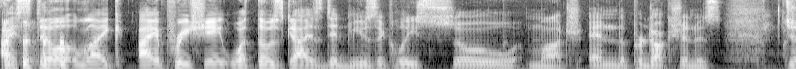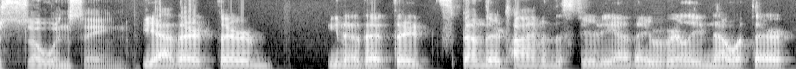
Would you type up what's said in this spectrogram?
I still like I appreciate what those guys did musically so much, and the production is just so insane. Yeah, they're they're you know that they, they spend their time in the studio. They really know what they're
